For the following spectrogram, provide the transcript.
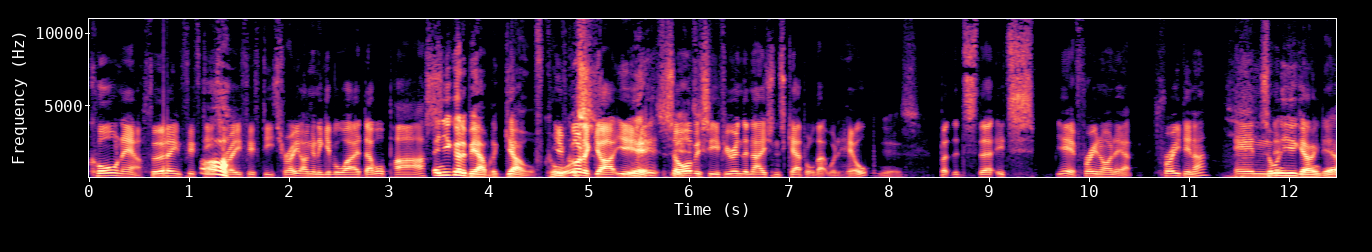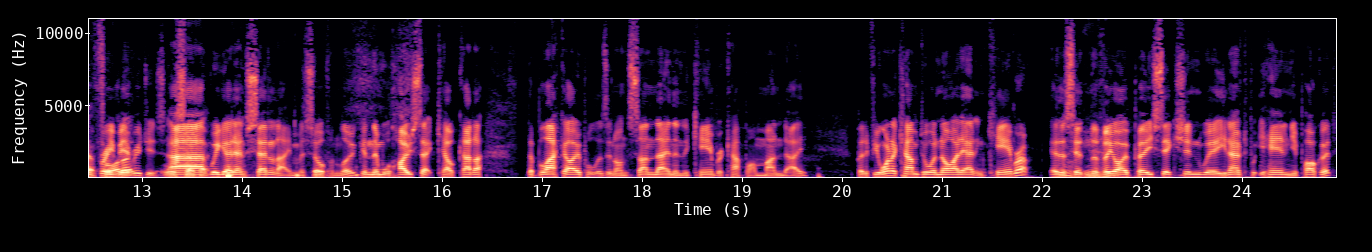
Call now, thirteen fifty Oh. three fifty three. I'm going to give away a double pass. And you've got to be able to go, of course. You've got to go, yeah. Yes, so yes. obviously, if you're in the nation's capital, that would help. Yes. But it's the it's yeah, free night out, free dinner, and So when are you going down? free Friday beverages. Uh, we go down Saturday, myself and Luke, and then we'll host that Calcutta. The Black Opal is in on Sunday, and then the Canberra Cup on Monday. But if you want to come to a night out in Canberra, as I said, in the VIP section where you don't have to put your hand in your pocket,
